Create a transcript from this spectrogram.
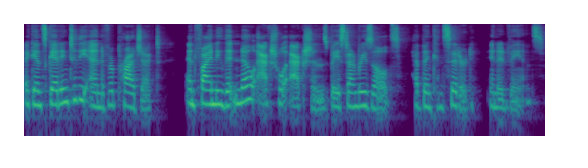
against getting to the end of a project and finding that no actual actions based on results have been considered in advance.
